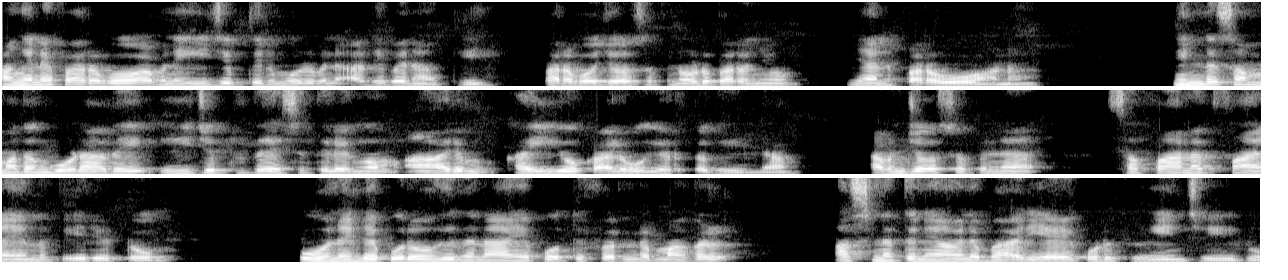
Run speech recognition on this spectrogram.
അങ്ങനെ ഫറവോ അവനെ ഈജിപ്തിന് മുഴുവൻ അധിപനാക്കി. ഫറവോ ജോസഫിനോട് പറഞ്ഞു ഞാൻ ഫറവോ ആണ്. നിന്റെ സമ്മതം കൂടാതെ ഈജിപ്ത് ദേശത്തിലെങ്ങും ആരും കയ്യോ കാലോ ഉയർത്തുകയില്ല അവൻ ജോസഫിന് സഫാനത് ഫാന എന്ന് പേരിട്ടു. പൂനിലെ പുരോഹിതനായ പൊത്തിഫറിന്റെ മകൾ അസ്നത്തിനെ അവന് ഭാര്യയായി കൊടുക്കുകയും ചെയ്തു.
